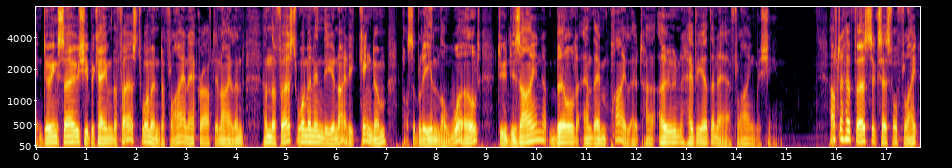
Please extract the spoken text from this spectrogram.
In doing so, she became the first woman to fly an aircraft in Ireland and the first woman in the United Kingdom, possibly in the world, to design, build, and then pilot her own heavier than air flying machine. After her first successful flight,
